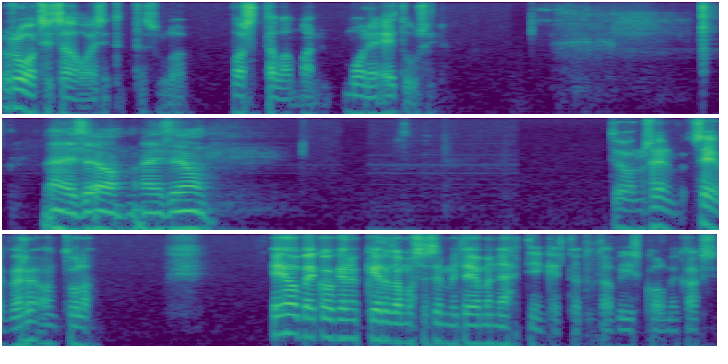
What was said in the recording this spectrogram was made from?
Ruotsissa olisit, että sulla on vastaavamman monen etu siinä. Näin se on, näin se on. Joo, no sen, sen verran on tuolla EHP kokenut kertomassa sen, mitä jo me nähtiinkin, että tuota 532.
